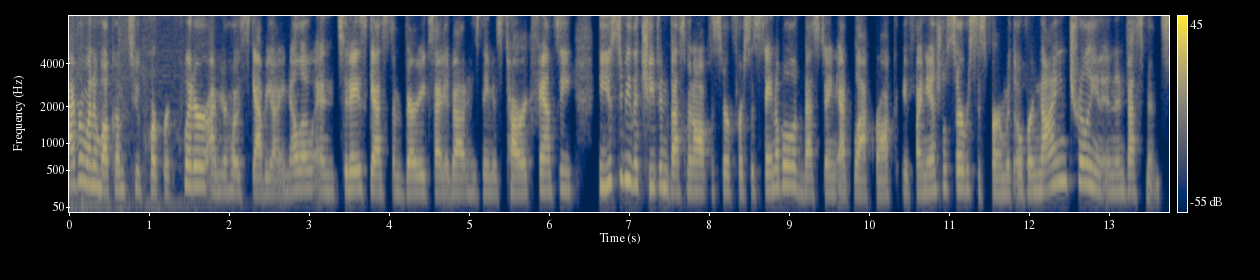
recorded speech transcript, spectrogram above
Hi, everyone, and welcome to Corporate Quitter. I'm your host, Gabby Iannello, and today's guest I'm very excited about. His name is Tariq Fancy. He used to be the Chief Investment Officer for Sustainable Investing at BlackRock, a financial services firm with over 9 trillion in investments.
